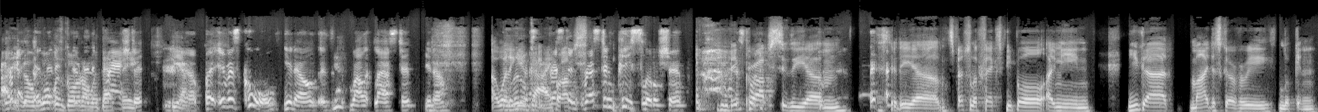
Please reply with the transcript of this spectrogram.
I didn't know And what was it- going on with that thing. It, Yeah. you know, but it was cool, you know, Yeah. while it lasted, you know. I want to give guy. Rest in, rest in peace, little ship. big props to the um to the uh, special effects people. I mean, you got my discovery looking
